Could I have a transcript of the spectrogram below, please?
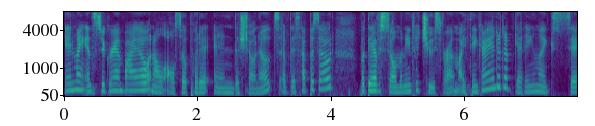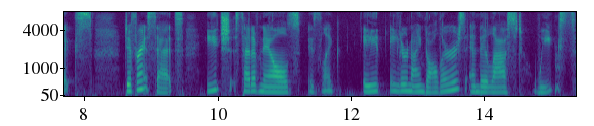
in my Instagram bio, and I'll also put it in the show notes of this episode. But they have so many to choose from. I think I ended up getting like six different sets. Each set of nails is like eight, eight or nine dollars, and they last weeks,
